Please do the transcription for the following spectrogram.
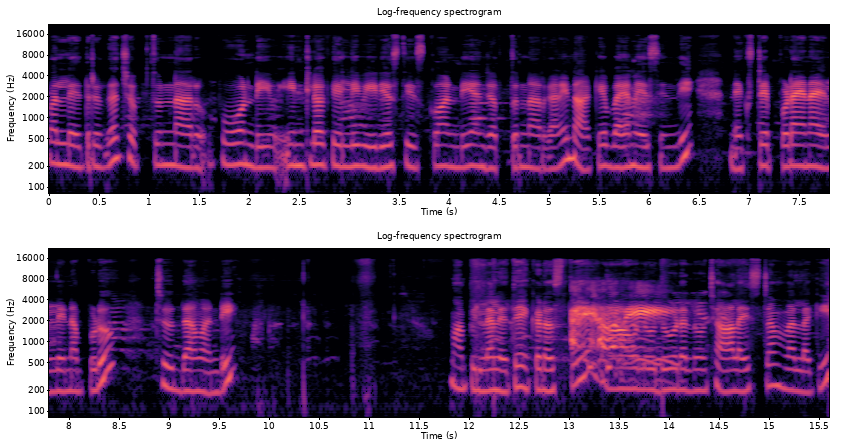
వాళ్ళు ఎదురుగా చెప్తున్నారు పోండి ఇంట్లోకి వెళ్ళి వీడియోస్ తీసుకోండి అని చెప్తున్నారు. కానీ నాకే భయం వేసింది. నెక్స్ట్ ఎప్పుడైనా వెళ్ళినప్పుడు చూద్దామండి. మా పిల్లలైతే ఇక్కడ వస్తే ఆవులు దూడలు చాలా ఇష్టం వాళ్ళకి.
